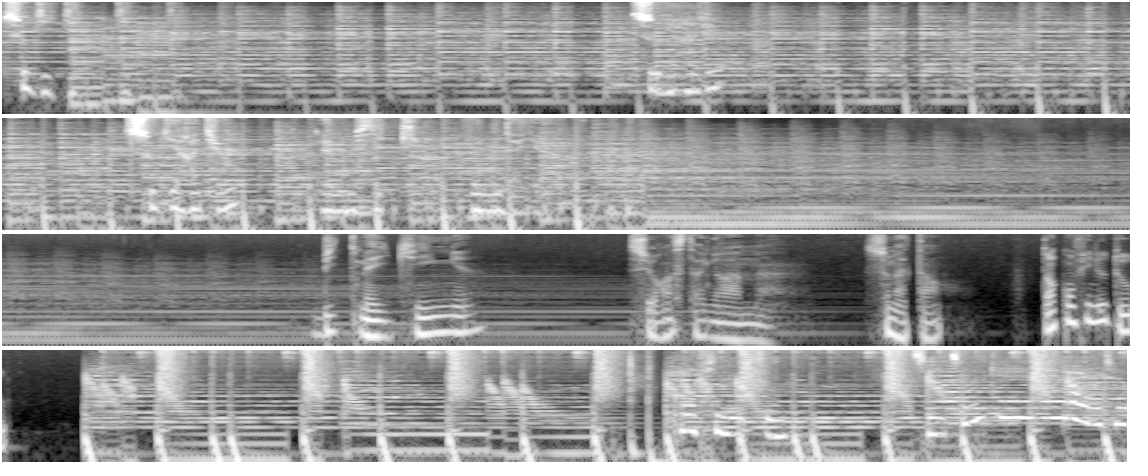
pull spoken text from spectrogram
Tsugi. Tsugi Radio. Tsugi Radio, la musique venue d'ailleurs. Beatmaking sur Instagram ce matin dans Confine tout. 걸어주는 숨좀 길어줘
